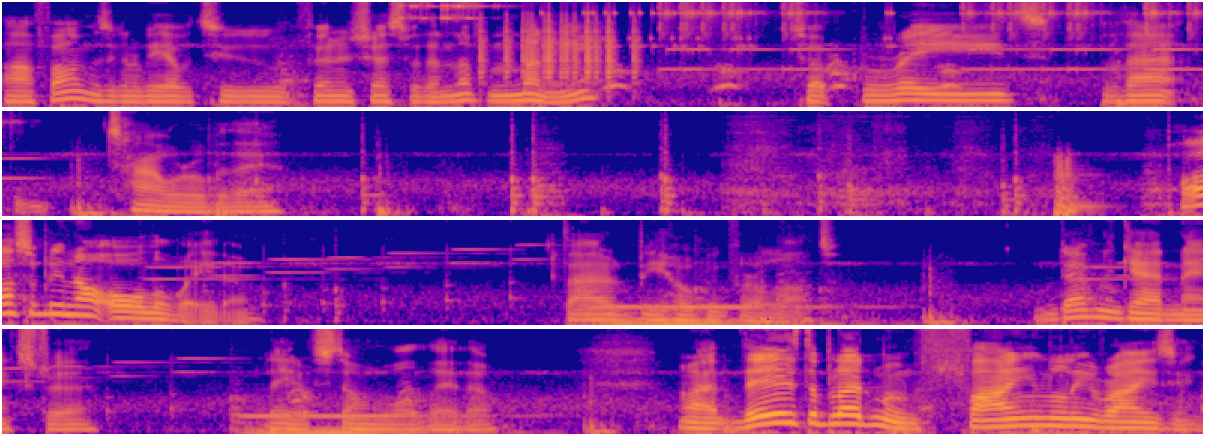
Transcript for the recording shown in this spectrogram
our farmers are going to be able to furnish us with enough money to upgrade that tower over there. Possibly not all the way, though. That would be hoping for a lot. definitely get an extra layer of stone wall there, though. Alright, there's the blood moon finally rising.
